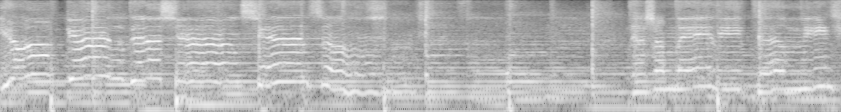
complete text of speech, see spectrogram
勇敢的向前走，踏上美丽的明天。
